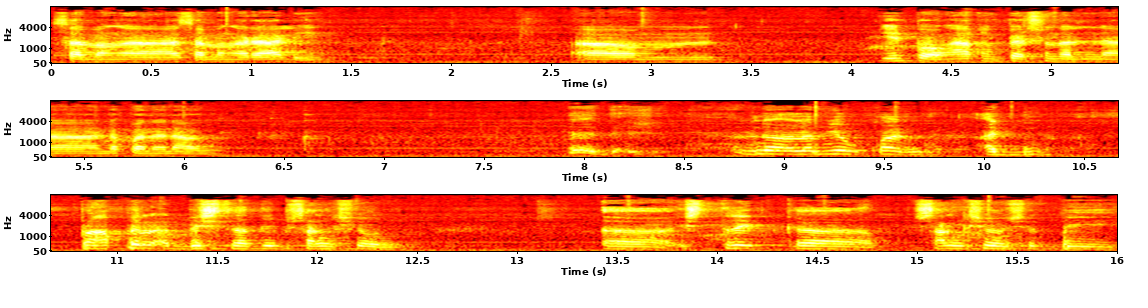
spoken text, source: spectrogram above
sa mga sa mga rally. Um, yun po ang aking personal na, na pananaw. na alam niyo, ad- proper administrative sanction, uh, strict uh, sanction should be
